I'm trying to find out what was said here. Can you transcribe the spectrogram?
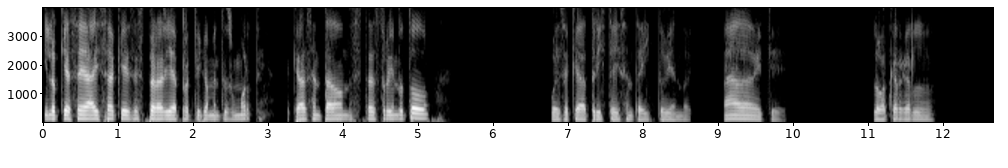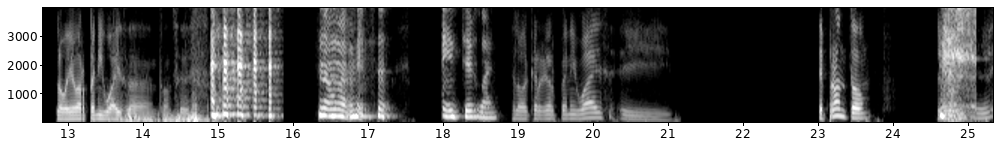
Y lo que hace Isaac es esperar ya prácticamente su muerte. Se queda sentado donde se está destruyendo todo. Pues se queda triste ahí sentadito viendo nada de que lo va a cargar lo va a llevar Pennywise, ¿verdad? entonces. no mames. Pinche Juan. Se lo va a cargar Pennywise y. De pronto. Le, le,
